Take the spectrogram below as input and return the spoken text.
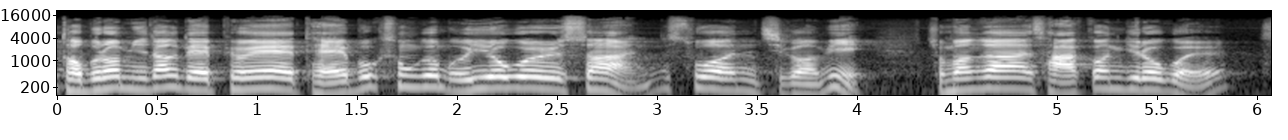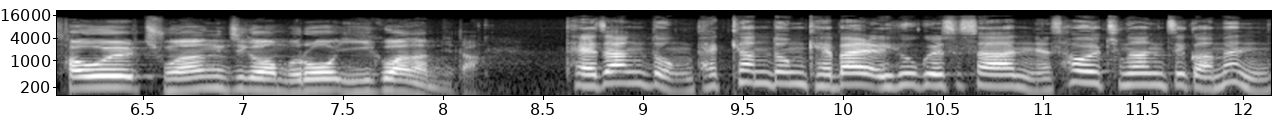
더불어민주당 대표의 대북 송금 의혹을 수사한 수원지검이 조만간 사건 기록을 서울중앙지검으로 이관합니다. 대장동, 백현동 개발 의혹을 수사한 서울중앙지검은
